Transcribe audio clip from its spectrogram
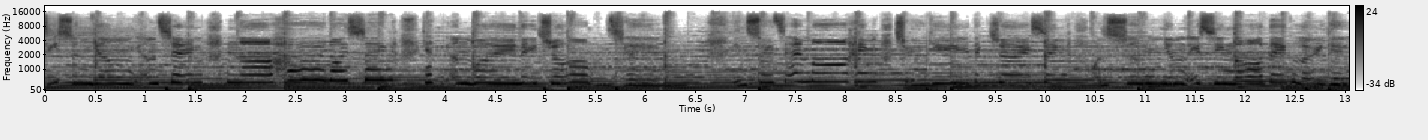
只信任眼睛，拿去耐性，一眼为你钟情，年岁这么轻，随意的追星，还信任你是我的类型，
